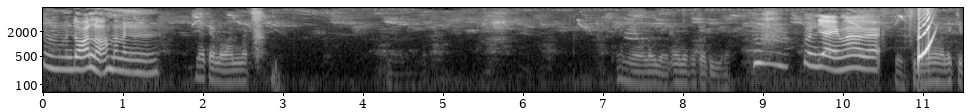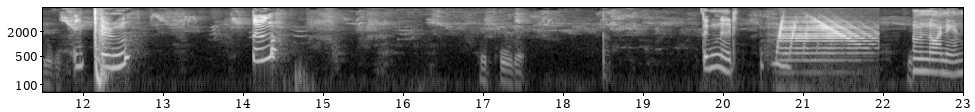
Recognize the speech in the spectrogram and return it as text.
อืมมันร้อนเหรอ มันมัน น่าจะร้อนนะถ้าแมวเราใหญ่เท่านี้ก็จะดีนะมันใหญ่มากอะกินเนื้อแล้วกินลูกไอ้ตึง ตึงเพศผู้ด้วย ตึงหนืดมันนอนอย่างนั้น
